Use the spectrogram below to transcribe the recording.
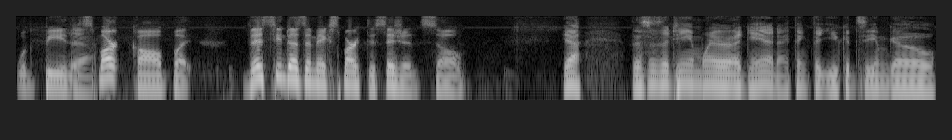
would be the Yeah. smart call. But this team doesn't make smart decisions. So Yeah, this is a team where again, I think that you could see them go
